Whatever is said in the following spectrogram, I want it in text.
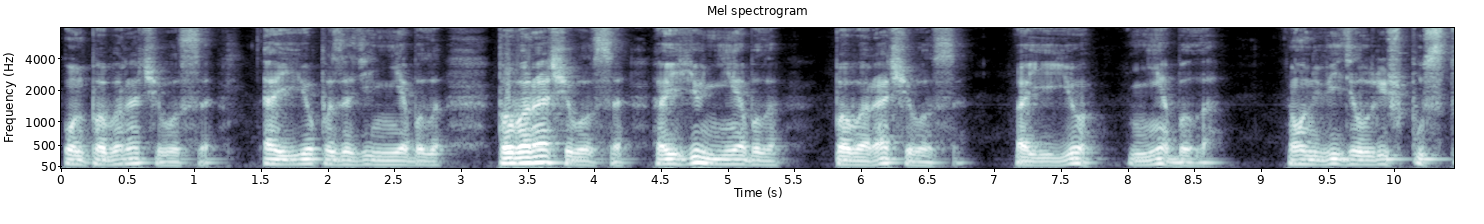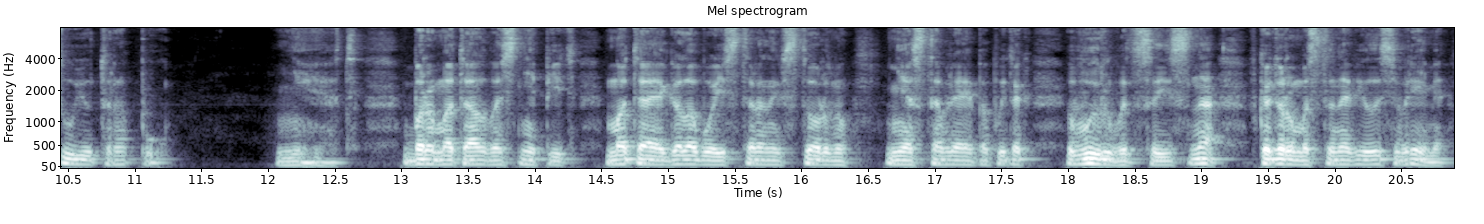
Он поворачивался, а ее позади не было. Поворачивался, а ее не было. Поворачивался, а ее не было. Он видел лишь пустую тропу. «Нет», – бормотал во сне Пит, мотая головой из стороны в сторону, не оставляя попыток вырваться из сна, в котором остановилось время.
